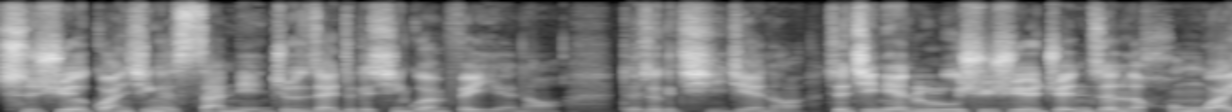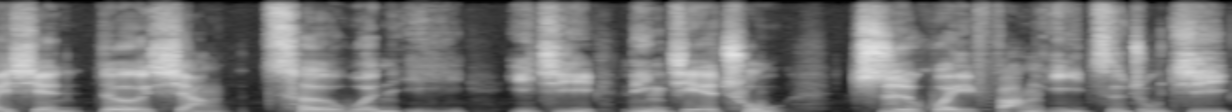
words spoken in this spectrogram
持续的关心了三年，就是在这个新冠肺炎哦的这个期间哦，这几年陆陆续续的捐赠了红外线热像测温仪以及零接触智慧防疫自助机、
